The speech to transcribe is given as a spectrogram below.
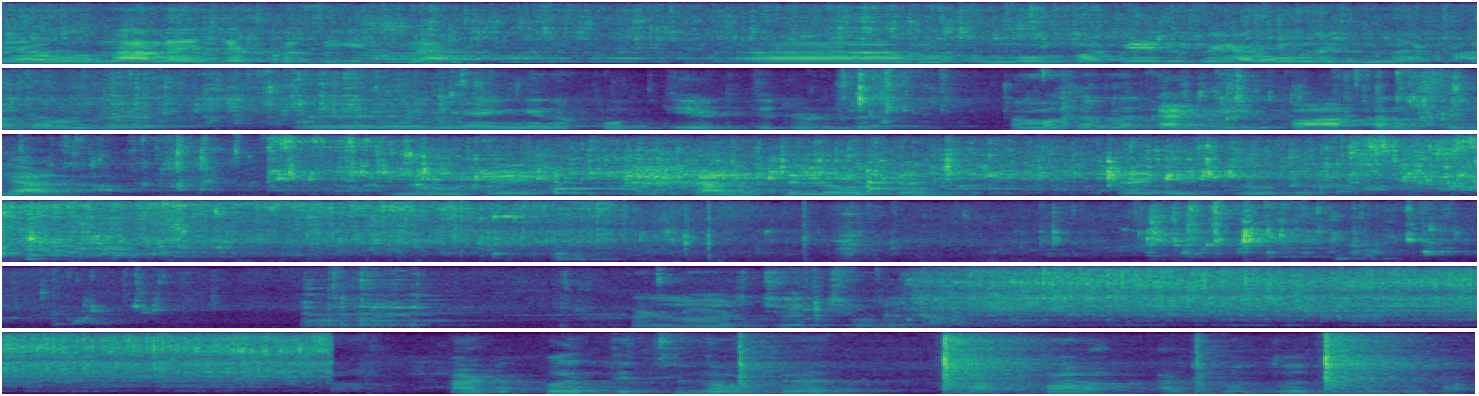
വേവെന്നാണ് എന്റെ പ്രതീക്ഷ. മുമ്പൊക്കെ ഇത് വേവ് വരുന്നത്. അതുകൊണ്ട് ഞാൻ ഇങ്ങനെ കൊത്തിയെടുത്തിട്ടുണ്ട്. നമുക്കത് കഴുകി പാത്രത്തിലാക്കാം. നമുക്ക് കളത്തിലോട്ട് കരിയിട്ട് കൊടുക്കാം. വെള്ളമൊഴിച്ച് വെച്ച് കൊടുക്കാം. അടുപ്പ് എത്തിച്ച് നമുക്ക് കപ്പ അടുപ്പത്ത് വെച്ച് കൊടുക്കാം.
